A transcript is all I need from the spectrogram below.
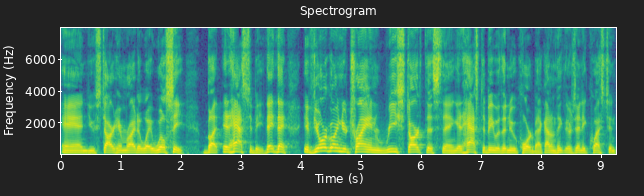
and you start him right away, we'll see but it has to be. They, they, if you're going to try and restart this thing, it has to be with a new quarterback. I don't think there's any question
